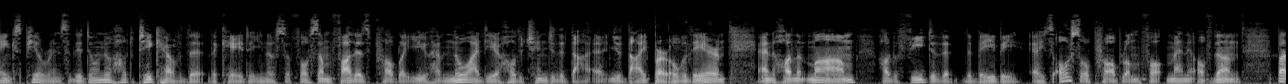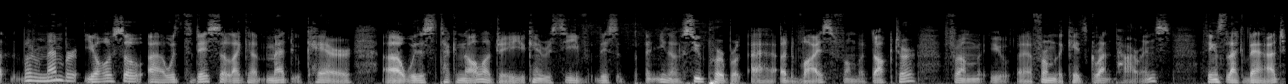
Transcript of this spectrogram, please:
inexperienced. They don't know how to take care of the, the kid. You know, so for some fathers, probably you have no idea how to change the di uh, your diaper over there, and how the mom how to feed the, the baby. It's also a problem for many of them. But but remember, you also uh, with today's uh, like a medical care uh, with this technology, you can receive this uh, you know superb uh, advice from a doctor, from you from the kid's grandparents, things like that.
